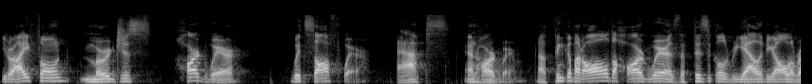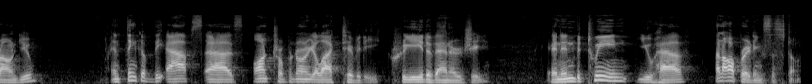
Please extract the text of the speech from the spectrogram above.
Your iPhone merges hardware with software, apps, and hardware. Now, think about all the hardware as the physical reality all around you, and think of the apps as entrepreneurial activity, creative energy. And in between, you have an operating system.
